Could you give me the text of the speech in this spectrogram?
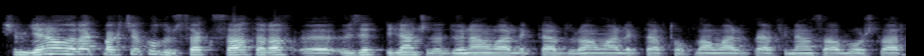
Şimdi genel olarak bakacak olursak sağ taraf e, özet bilançoda dönem varlıklar, duran varlıklar, toplam varlıklar, finansal borçlar,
